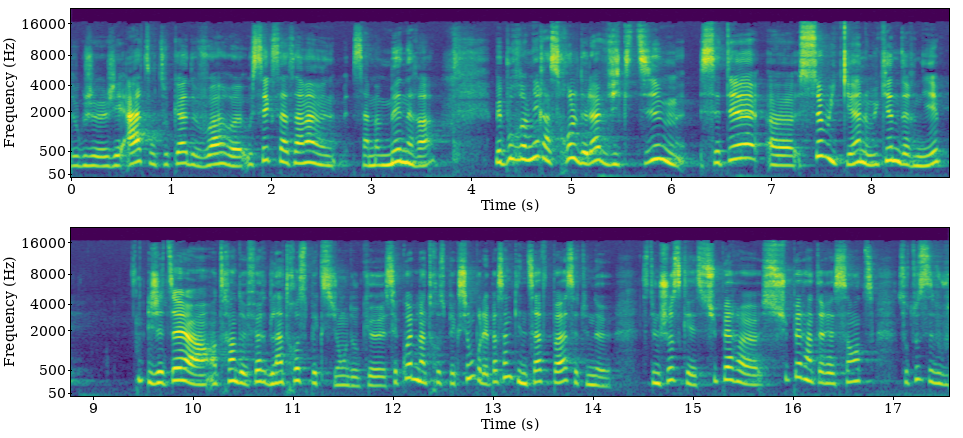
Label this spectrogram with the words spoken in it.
Donc j'ai hâte en tout cas de voir où c'est que ça, ça. Mais pour revenir à ce rôle de la victime, c'était euh, ce week-end, le week-end dernier, J'étais euh, en train de faire de l'introspection. Donc, euh, c'est quoi de l'introspection? Pour les personnes qui ne savent pas, c'est une, c'est une chose qui est super, super intéressante. Surtout si vous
